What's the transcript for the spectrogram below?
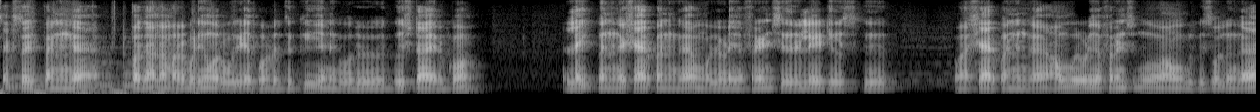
சப்ஸ்கிரைப் பண்ணுங்கள் அப்போ தான் நான் மறுபடியும் ஒரு வீடியோ போடுறதுக்கு எனக்கு ஒரு பூஸ்டாக இருக்கும். லைக் பண்ணுங்கள் ஷேர் பண்ணுங்கள் உங்களுடைய ஃப்ரெண்ட்ஸு ரிலேட்டிவ்ஸ்க்கு ஷேர் பண்ணுங்கள் அவங்களுடைய ஃப்ரெண்ட்ஸுக்கும் அவங்களுக்கு சொல்லுங்கள்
